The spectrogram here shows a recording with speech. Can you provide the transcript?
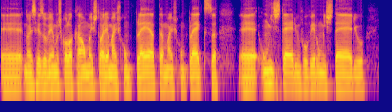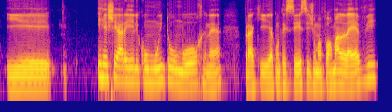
é, nós resolvemos colocar uma história mais completa, mais complexa, é, um mistério, envolver um mistério e, e rechear ele com muito humor, né? Para que acontecesse de uma forma leve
